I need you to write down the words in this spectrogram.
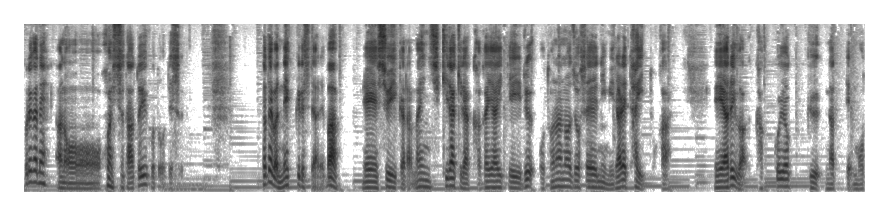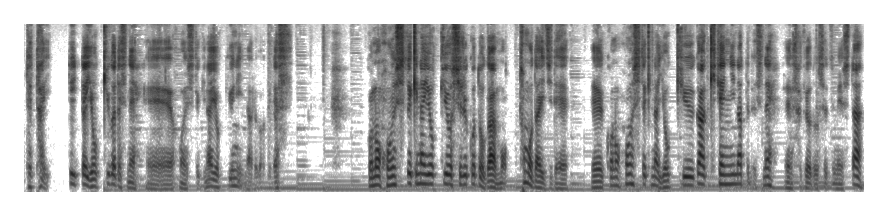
これがね、あのー、本質だということです。例えばネックレスであれば、えー、周囲から毎日キラキラ輝いている大人の女性に見られたいとか、えー、あるいはかっこよくなってモテたいといった欲求がですね、えー、本質的な欲求になるわけです。この本質的な欲求を知ることが最も大事で、えこの本質的な欲求が起点になってですね、え先ほど説明した、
